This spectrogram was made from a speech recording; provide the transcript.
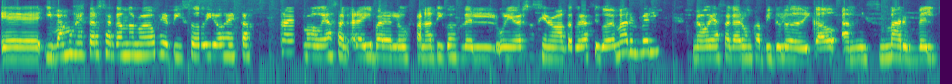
eh, y vamos a estar sacando nuevos episodios esta semana. Me voy a sacar ahí para los fanáticos del universo cinematográfico de Marvel. Me voy a sacar un capítulo dedicado a Miss Marvel,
